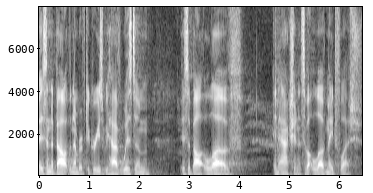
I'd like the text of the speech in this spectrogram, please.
isn't about the number of degrees we have, wisdom is about love in action. It's about love made flesh.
